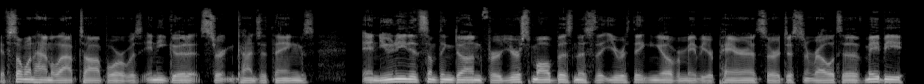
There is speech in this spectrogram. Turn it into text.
if someone had a laptop or was any good at certain kinds of things, and you needed something done for your small business that you were thinking of, or maybe your parents or a distant relative, maybe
